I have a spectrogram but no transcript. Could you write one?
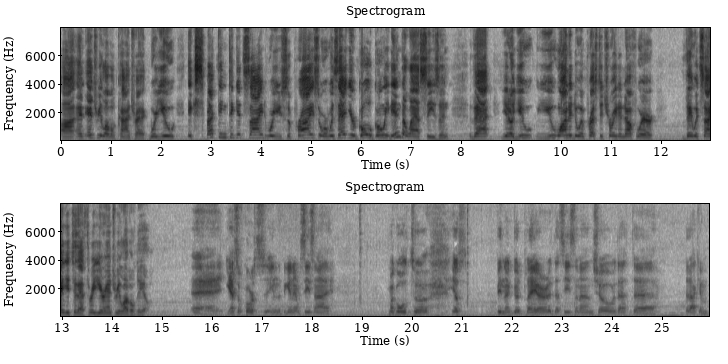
uh, an entry level contract. Were you expecting to get signed? Were you surprised, or was that your goal going into last season? That you know you you wanted to impress Detroit enough where they would sign you to that three year entry level deal. Uh, yes, of course. In the beginning of the season, I my goal to just been a good player that season and show that uh, that I can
